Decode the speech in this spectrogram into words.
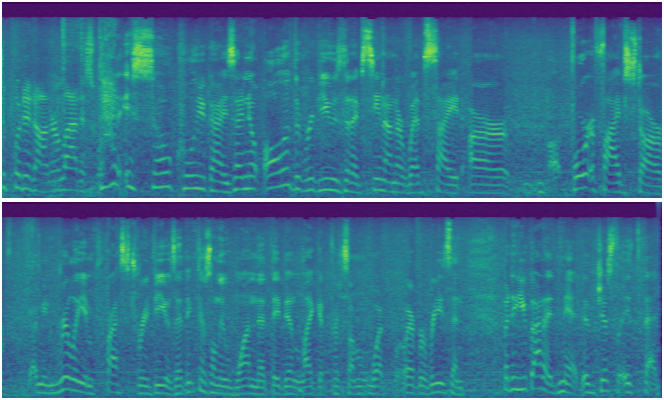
to put it on or lattice work. That is so cool, you guys. I know all of the reviews that I've seen on our website are uh, four or five star, I mean, really impressed reviews. I think there's only one that they didn't like it for some whatever reason. But you got to admit, it just it's that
